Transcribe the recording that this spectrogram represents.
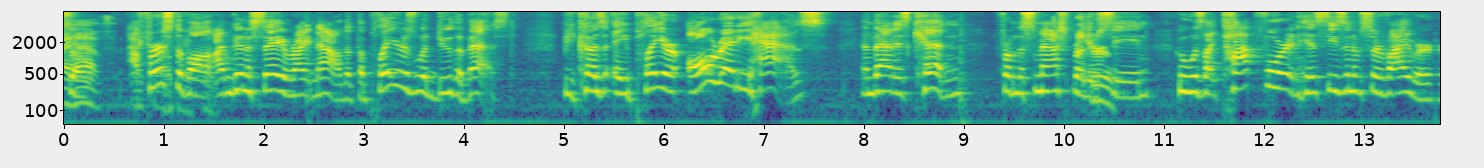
I have, uh, first of all. I'm going to say right now that the players would do the best because a player already has, and that is Ken from the Smash Brothers True. scene, who was like top four in his season of Survivor,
